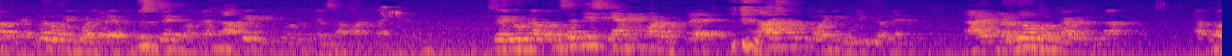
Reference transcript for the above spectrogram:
ನಾವು ಫೆಬ್ರವರಿ ಒಳಗಡೆ ಮುಗಿಸ್ಬೇಕು ಅಂತ ನಾವೇ ಇಟ್ಕೊಂಡು ಕೆಲಸ ಮಾಡ್ತಾ ಇದ್ದೇವೆ. ಸೊ ಇವನ್ನ ಒಂದ್ಸತಿ ಸ್ಕ್ಯಾನಿಂಗ್ ಮಾಡಿಬಿಟ್ರೆ ಶಾಶ್ವತವಾಗಿ ಉಳಿತವೆ ನಾಳೆ ಕಳೆದೋಗ್ಬೇಕಾಗುದಿಲ್ಲ ಅಥವಾ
